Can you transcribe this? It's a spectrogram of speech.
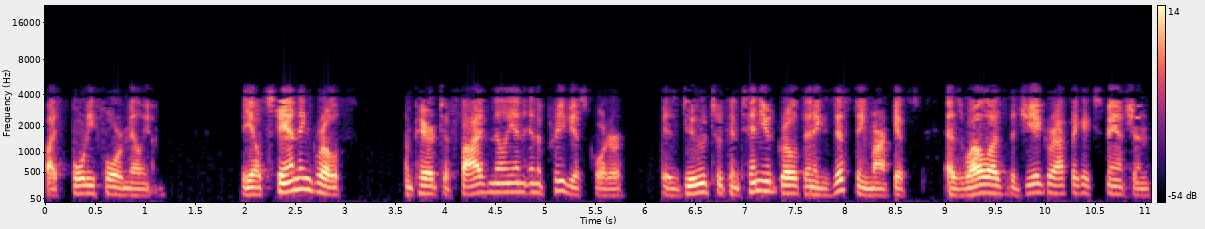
by 44 million. The outstanding growth compared to 5 million in the previous quarter is due to continued growth in existing markets as well as the geographic expansion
